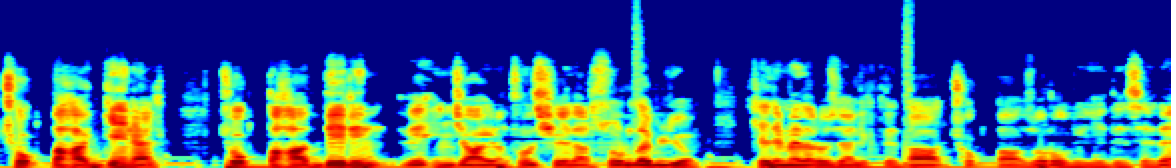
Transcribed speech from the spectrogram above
çok daha genel, çok daha derin ve ince ayrıntılı şeyler sorulabiliyor. Kelimeler özellikle daha çok daha zor oluyor YDS'de.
